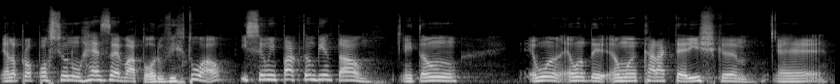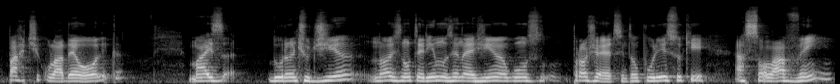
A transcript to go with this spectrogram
ela proporciona um reservatório virtual e sem um impacto ambiental. Então, é uma, é uma, é uma característica é, particular da eólica, mas durante o dia nós não teríamos energia em alguns projetos. Então, por isso que a solar vem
